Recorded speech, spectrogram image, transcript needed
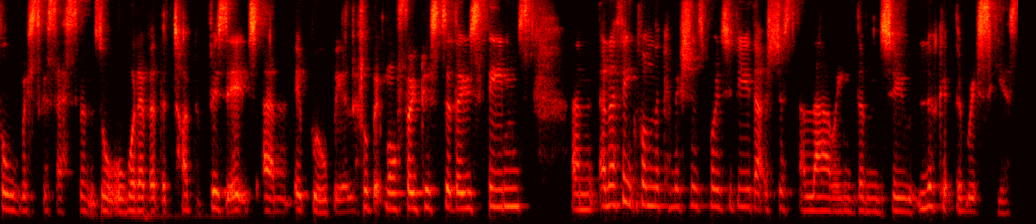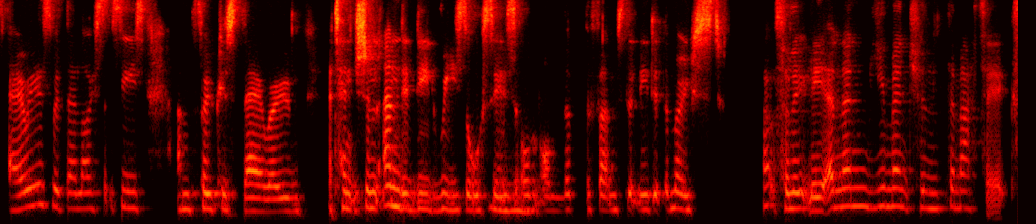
full risk assessments or, or whatever the type of visit um, it will be a little bit more focused to those themes um, and I think from the Commission's point of view, that's just allowing them to look at the riskiest areas with their licensees and focus their own attention and indeed resources mm. on, on the, the firms that need it the most. Absolutely. And then you mentioned thematics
